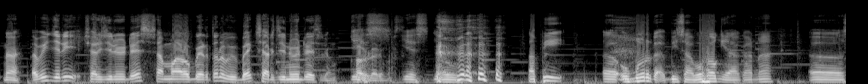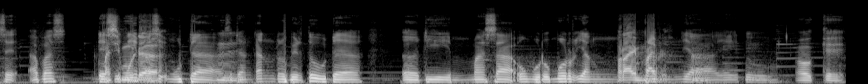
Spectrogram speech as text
Nah, tapi jadi Sergio Des sama Roberto lebih baik Sergio Des dong kalau yes dari Mas. yes jauh tapi eh, umur gak bisa bohong ya karena eh, se- apa Des Masih muda. masih muda Hmm. sedangkan Roberto udah eh, di masa umur-umur yang Prime. ya Hmm. yaitu Oke.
